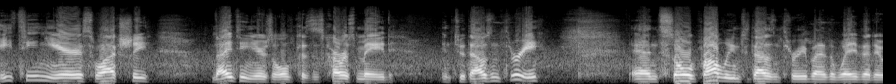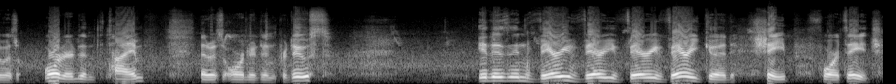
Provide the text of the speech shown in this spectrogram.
18 years, well actually 19 years old because this car was made in 2003 and sold probably in 2003 by the way that it was ordered at the time that it was ordered and produced. It is in very, very, very, very good shape for its age.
